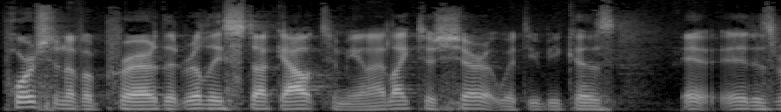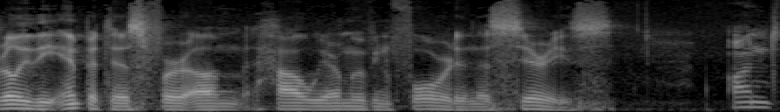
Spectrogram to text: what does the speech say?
portion of a prayer that really stuck out to me, and I'd like to share it with you because it, it is really the impetus for um, how we are moving forward in this series. Und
